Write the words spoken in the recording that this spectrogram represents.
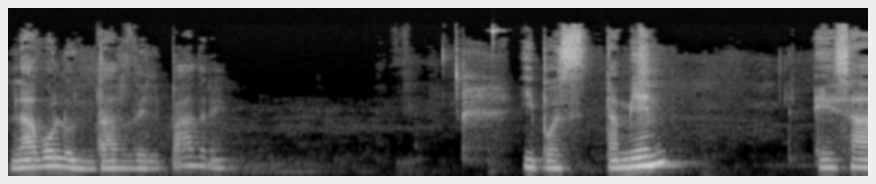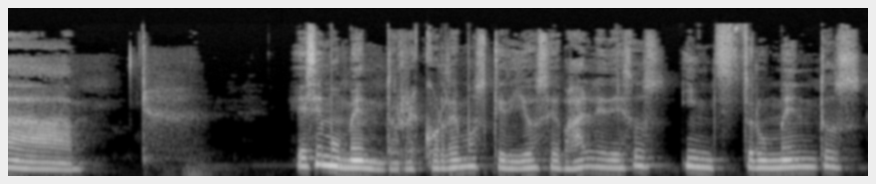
la voluntad del Padre. Y pues también esa ese momento, recordemos que Dios se vale de esos instrumentos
